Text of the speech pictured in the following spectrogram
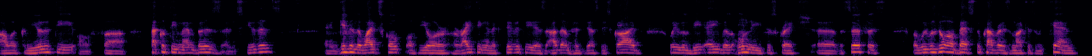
our community of uh, faculty members and students. And given the wide scope of your writing and activity, as Adam has just described, we will be able only to scratch uh, the surface, but we will do our best to cover as much as we can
